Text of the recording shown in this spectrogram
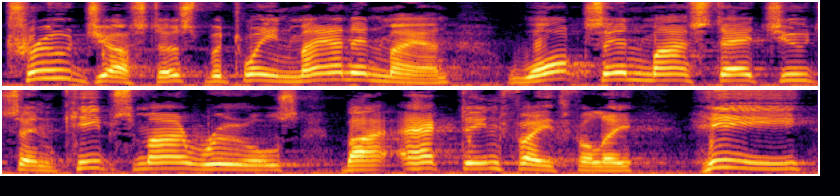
true justice between man and man, walks in my statutes and keeps my rules by acting faithfully, he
